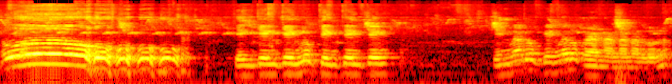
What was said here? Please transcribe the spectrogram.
โอ้โห เก่งเก่งเก่งลูกเก่งเก่งเก่งเก่งแล้วลูกเก่งแล้วลูกนั่นนั่นนั่นนั่นหล่นแล้ว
